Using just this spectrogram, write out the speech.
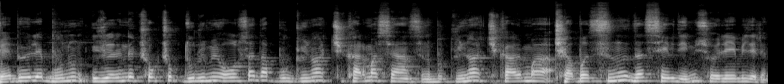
ve böyle bunun üzerinde çok çok durmuyor olsa da bu günah çıkarma seansını, bu günah çıkarma çabasını da sevdiğimi söyleyebilirim.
